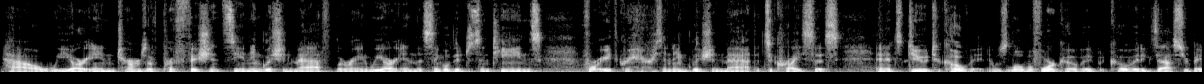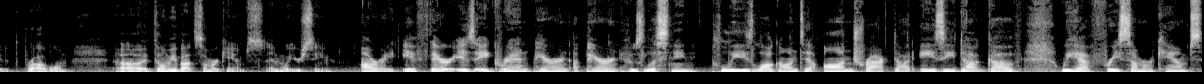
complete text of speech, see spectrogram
how we are in terms of proficiency in English and math, Lorraine. We are in the single digits and teens for eighth graders in English and math. It's a crisis, and it's due to COVID. It was low before COVID, but COVID exacerbated the problem. Uh, tell me about summer camps and what you're seeing. All right. If there is a grandparent, a parent who's listening, please log on to ontrack.az.gov. We have free summer camps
